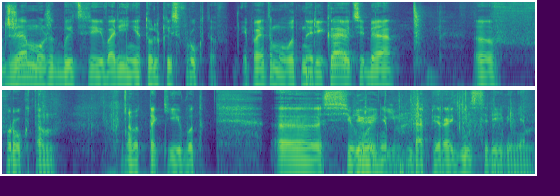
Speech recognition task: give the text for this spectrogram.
джем может быть и варенье только из фруктов. И поэтому вот нарекаю тебя фруктом. Вот такие вот сегодня пироги. Да, пироги с ревенем.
